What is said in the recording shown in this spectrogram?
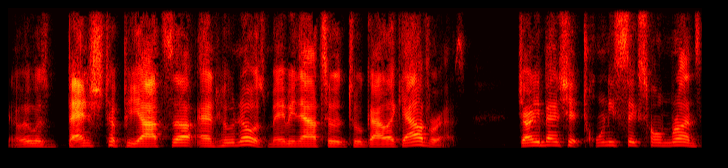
You know, it was bench to Piazza, and who knows, maybe now to, to a guy like Alvarez. Johnny Bench hit 26 home runs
